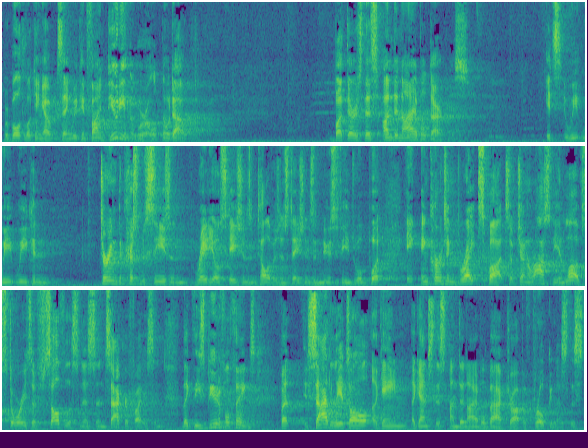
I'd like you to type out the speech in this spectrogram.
we're both looking out and saying we can find beauty in the world, no doubt. But there's this undeniable darkness. It's, we, we, we can during the Christmas season, radio stations and television stations and news feeds will put encouraging bright spots of generosity and love, stories of selflessness and sacrifice, and like these beautiful things. But sadly, it's all again against this undeniable backdrop of brokenness, this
